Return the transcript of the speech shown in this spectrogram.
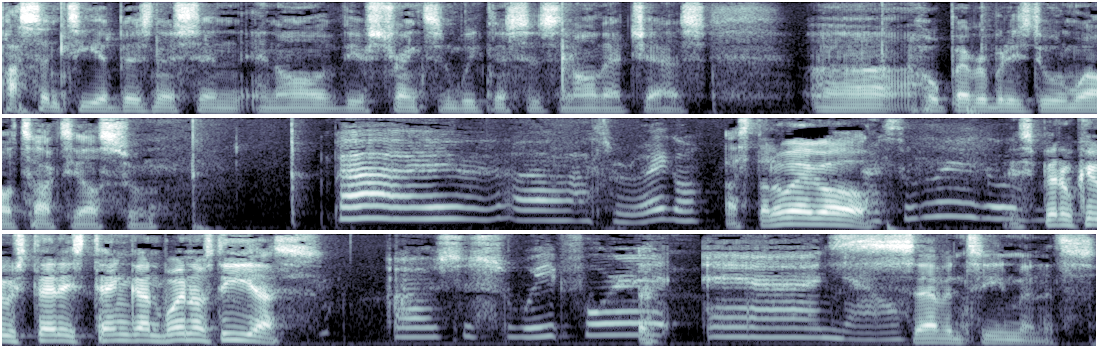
pasantilla business and, and all of your strengths and weaknesses and all that jazz. Uh, I hope everybody's doing well. Talk to y'all soon. Bye. Uh, hasta luego. Hasta luego. Hasta luego. Espero que ustedes tengan buenos días. Uh, let's just wait for it, and now. 17 minutes.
